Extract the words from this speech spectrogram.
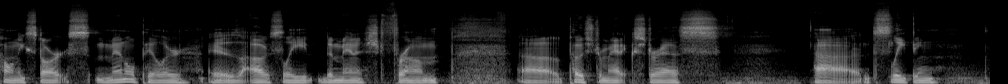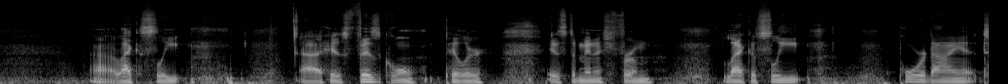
Tony Stark's mental pillar is obviously diminished from uh, post traumatic stress, uh, sleeping, uh, lack of sleep. Uh, his physical pillar is diminished from lack of sleep, poor diet,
